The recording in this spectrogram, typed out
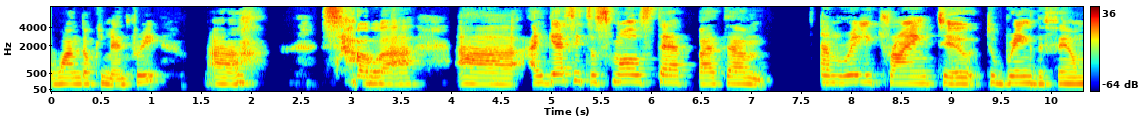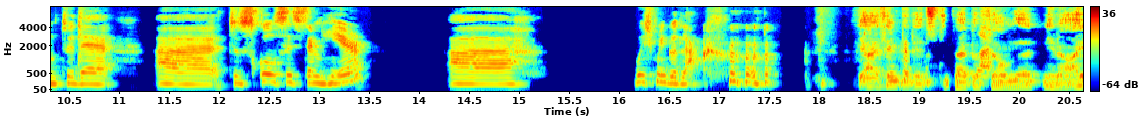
one documentary. so I guess it's a small step, but um, I'm really trying to to bring the film to the uh, to school system here. Uh, wish me good luck. yeah, I think that it's the type of film that you know I,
